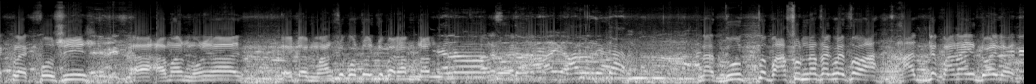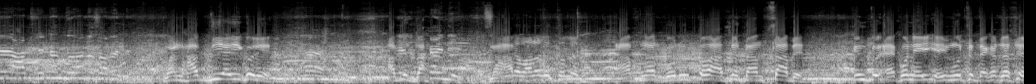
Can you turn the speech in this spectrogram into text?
এক লাখ পঁচিশ। আমার মনে হয় এটা মাংস কত হইতে পারে আপনার? না দুধ তো বাসুর না থাকলে তো হাত দিয়ে পানাই দয় দেয়। মানে হাত দিয়ে ই করে। আপনি। না আপনার গরু তো আপনি দাম চাবেন কিন্তু এখন এই এই মুহূর্তে দেখা যাচ্ছে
